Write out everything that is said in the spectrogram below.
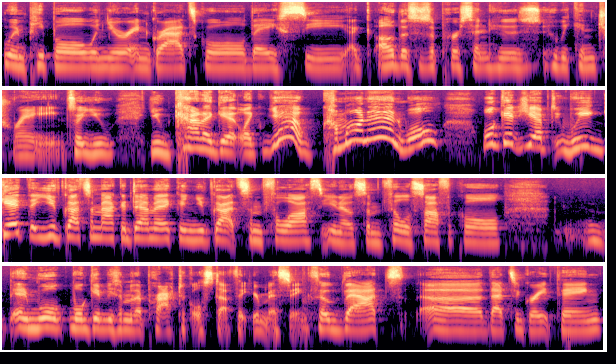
when people when you're in grad school they see like oh this is a person who's who we can train. So you you kind of get like yeah come on in. We'll we'll get you up to, we get that you've got some academic and you've got some philosophy you know some philosophical and we'll we'll give you some of the practical stuff that you're missing. So that's uh that's a great thing.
